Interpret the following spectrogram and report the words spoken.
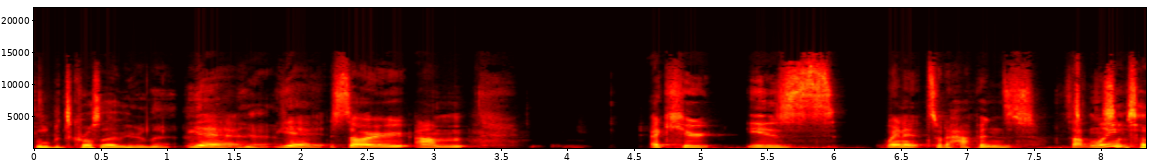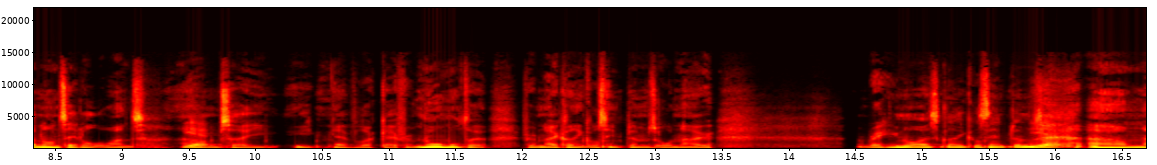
little bit of crossover here and there. yeah, Yeah. yeah. So um, acute is when it sort of happens suddenly. S- sudden onset all at once. Um, Yeah. So you, you have like go from normal to from no clinical symptoms or no recognised clinical symptoms Yeah. um,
